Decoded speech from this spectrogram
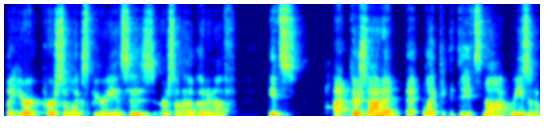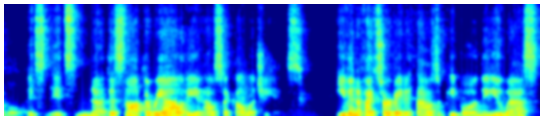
But your personal experiences are somehow good enough. It's uh, there's not a eh, like it's not reasonable. It's it's not that's not the reality of how psychology is. Even if I surveyed a thousand people in the U.S.,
